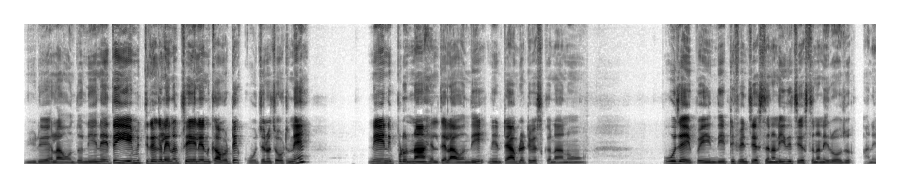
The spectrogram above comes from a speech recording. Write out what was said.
వీడియో ఎలా ఉందో నేనైతే ఏమి తిరగలేను చేయలేను కాబట్టి కూర్చున్న చోటనే నేను ఇప్పుడు నా హెల్త్ ఎలా ఉంది నేను ట్యాబ్లెట్ వేసుకున్నాను పూజ అయిపోయింది టిఫిన్ చేస్తున్నాను ఇది చేస్తున్నాను ఈరోజు అని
